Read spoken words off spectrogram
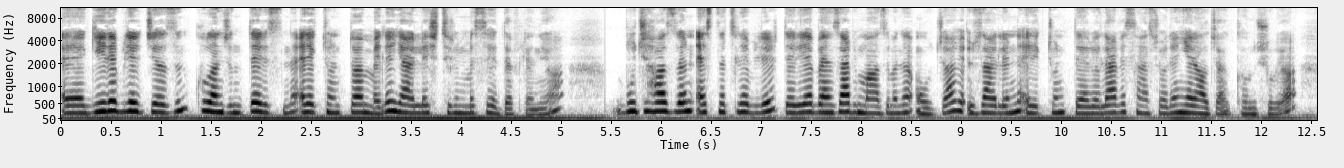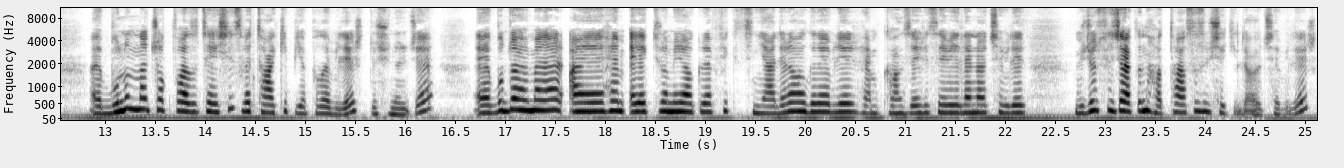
E, giyilebilir cihazın kullanıcının derisine elektronik dövmeyle yerleştirilmesi hedefleniyor. Bu cihazların esnetilebilir, deriye benzer bir malzemeden olacağı ve üzerlerinde elektronik devreler ve sensörlerin yer alacağı konuşuluyor. E, bununla çok fazla teşhis ve takip yapılabilir düşününce. E, bu dövmeler e, hem elektromiyografik sinyalleri algılayabilir hem kan zehri seviyelerini ölçebilir. Vücut sıcaklığını hatasız bir şekilde ölçebilir.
